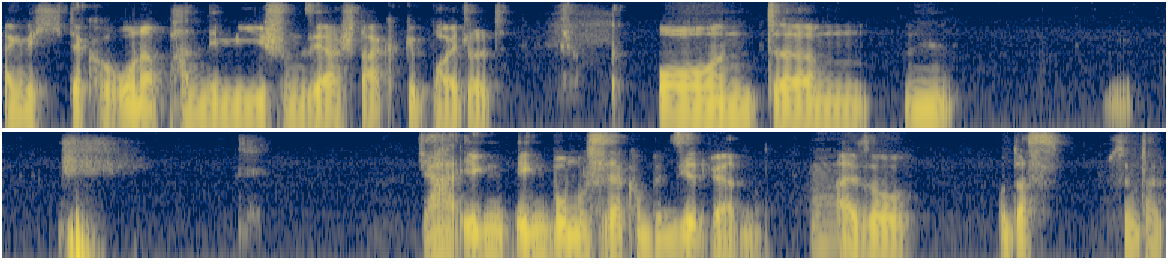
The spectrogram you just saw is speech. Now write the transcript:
eigentlich der Corona-Pandemie schon sehr stark gebeutelt. Und ähm, ja, irgend, irgendwo muss es ja kompensiert werden. Also, und das sind halt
